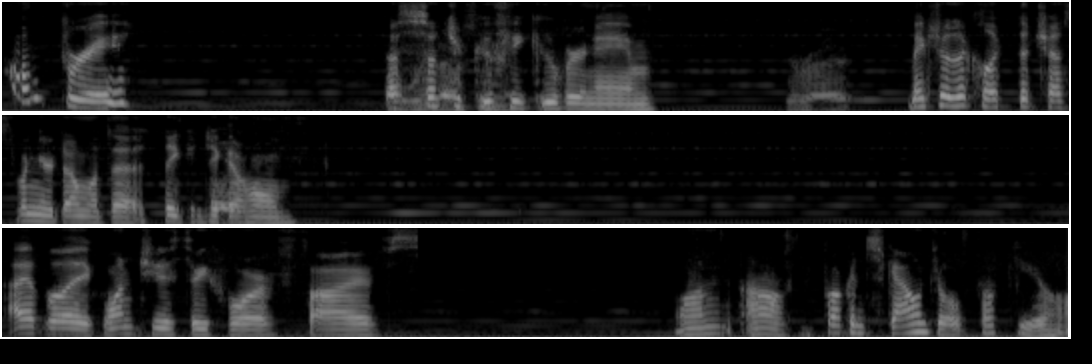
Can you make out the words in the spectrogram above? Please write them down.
Humphrey. That's weird such a ass name. goofy goober name. You're right. Make sure to collect the chest when you're done with it, so you can take it home. I have like one, two, three, four, five. One oh fucking scoundrel! Fuck you.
